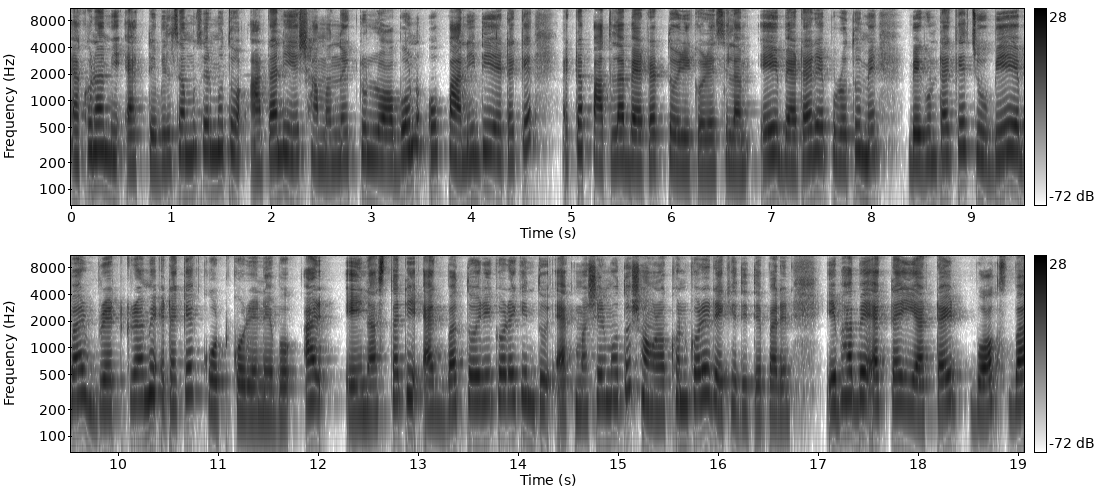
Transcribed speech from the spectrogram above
এখন আমি এক টেবিল চামচের মতো আটা নিয়ে সামান্য একটু লবণ ও পানি দিয়ে এটাকে একটা পাতলা ব্যাটার তৈরি করেছিলাম। এই ব্যাটারে প্রথমে বেগুনটাকে চুবিয়ে এবার ব্রেড ক্রামে এটাকে কোট করে নেব। আর এই নাস্তাটি একবার তৈরি করে কিন্তু এক মাসের মতো সংরক্ষণ করে রেখে দিতে পারেন। এভাবে একটা এয়ারটাইট বক্স বা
